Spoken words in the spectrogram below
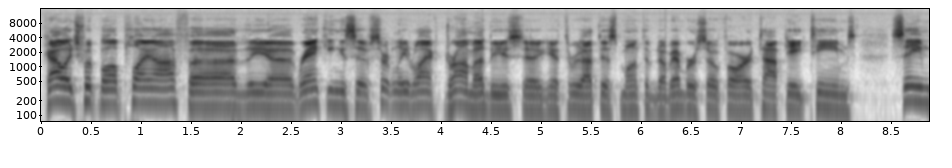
College football playoff. Uh, the uh, rankings have certainly lacked drama these uh, you know, throughout this month of November so far. Top eight teams, same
